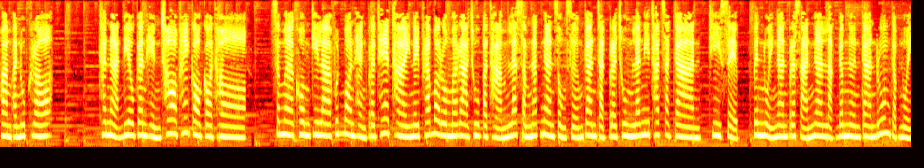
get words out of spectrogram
ความอนุเคราะห์ ขณะเดียวกันเห็นชอบให้กกทสมาคมกีฬาฟุตบอลแห่งประเทศไทยในพระบรมราชูปถัมภ์และสำนักงานส่งเสริมการจัดประชุมและนิทรรศการทีเซปเป็นหน่วยงานประสานงานหลักดำเนินการร่วมกับหน่วย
